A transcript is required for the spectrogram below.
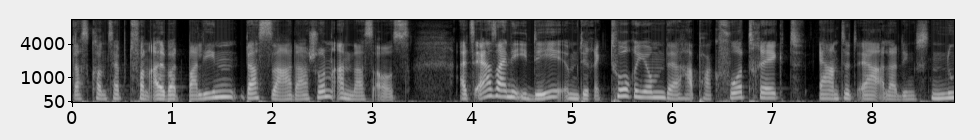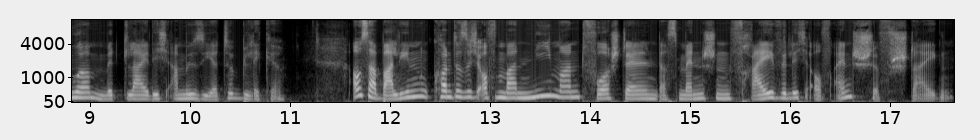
das Konzept von Albert Ballin, das sah da schon anders aus. Als er seine Idee im Direktorium der Hapag vorträgt, erntet er allerdings nur mitleidig amüsierte Blicke. Außer Ballin konnte sich offenbar niemand vorstellen, dass Menschen freiwillig auf ein Schiff steigen.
